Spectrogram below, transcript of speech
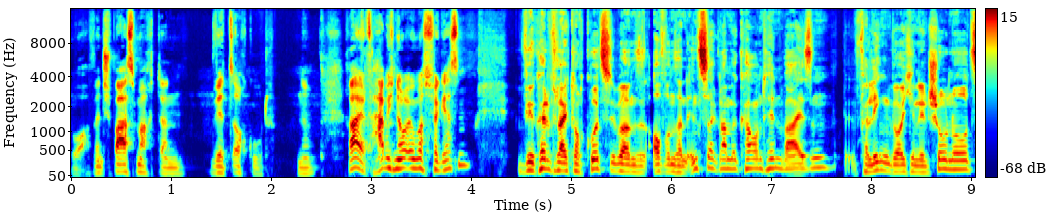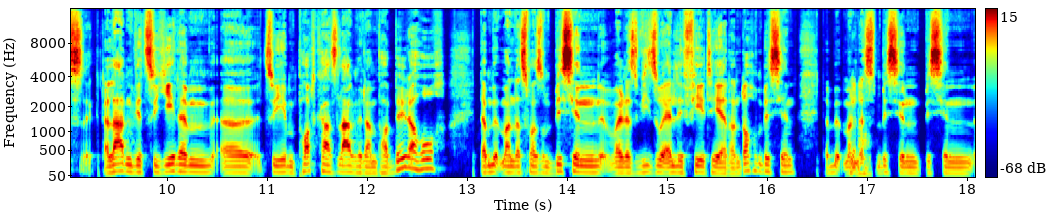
wenn es Spaß macht, dann wird es auch gut. Ne? Ralf, habe ich noch irgendwas vergessen? Wir können vielleicht noch kurz über, auf unseren Instagram-Account hinweisen. Verlinken wir euch in den Show Notes. Da laden wir zu jedem, äh, zu jedem Podcast laden wir da ein paar Bilder hoch, damit man das mal so ein bisschen, weil das Visuelle fehlte ja dann doch ein bisschen, damit man genau. das ein bisschen, bisschen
